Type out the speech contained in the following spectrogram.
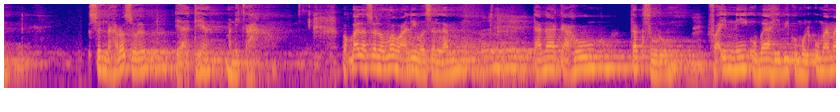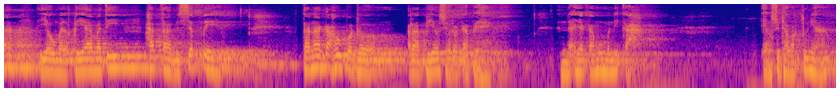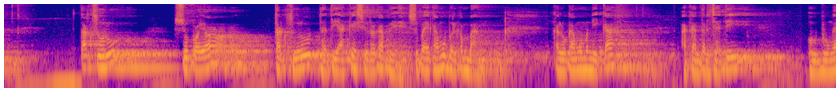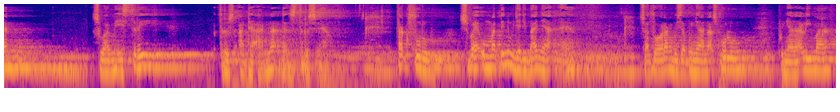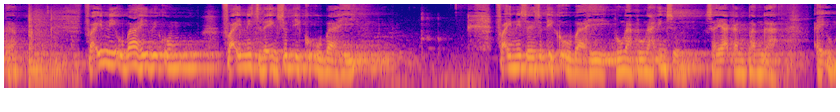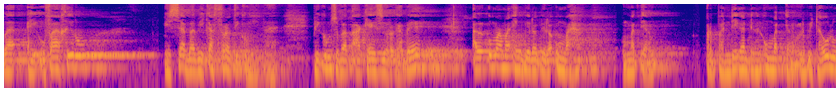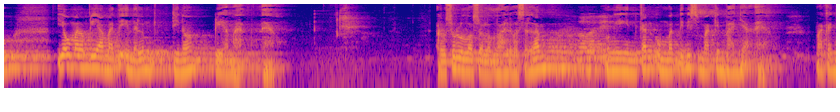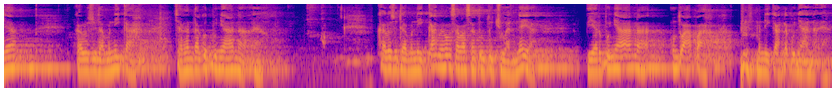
sunnah Rasul Ya dia menikah. Waqala sallallahu alaihi wasallam Tanakahu taksuru Fa inni ubahi bikumul umama Yaumal qiyamati Hatta bisiqti Tanakahu podo rabio sira Hendaknya kamu menikah. Yang sudah waktunya. Tak suruh Supaya Tak suruh dadi akeh sira Supaya kamu berkembang. Kalau kamu menikah Akan terjadi Hubungan Suami istri Terus ada anak dan seterusnya taksuru supaya umat ini menjadi banyak ya. Satu orang bisa punya anak sepuluh, punya anak lima ya. Fa ini ubahi bikum Fa ini sudah ingsun iku ubahi Fa ini sudah ingsun iku ubahi Bunga-bunga ingsun Saya akan bangga Ay uba ay ufakhiru Bisa babi kasratikum nah, Bikum sebab akeh sira al umama ing pira-pira ummah umat yang perbandingan dengan umat yang lebih dahulu yaumal qiyamati ing dalam dino kiamat ya. Rasulullah Shallallahu Alaihi Wasallam menginginkan umat ini semakin banyak ya. Makanya kalau sudah menikah jangan takut punya anak ya. Kalau sudah menikah memang salah satu tujuannya ya biar punya anak. Untuk apa menikah tidak punya anak ya?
